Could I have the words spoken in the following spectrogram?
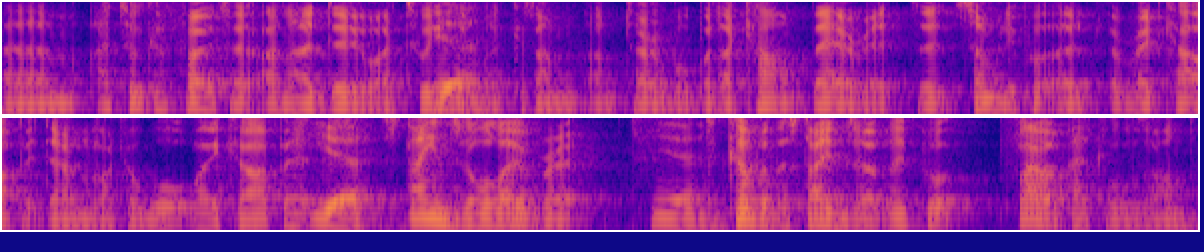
Um, I took a photo, and I do. I tweet Yeah. them because I'm I'm terrible, but I can't bear it. That somebody put a, a red carpet down, like a walkway carpet. Yeah. stains all over it. yeah, To cover the stains up, they put flower petals on.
